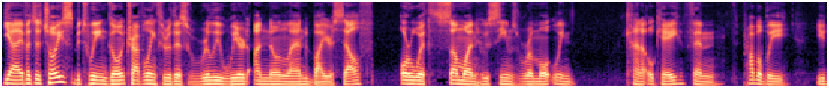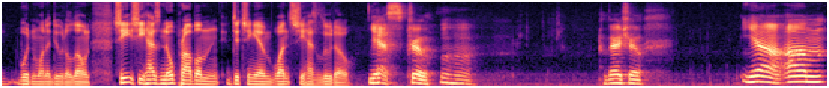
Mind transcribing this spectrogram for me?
Yeah, if it's a choice between going traveling through this really weird unknown land by yourself or with someone who seems remotely kind of okay, then probably you wouldn't want to do it alone. She she has no problem ditching him once she has Ludo. Yes, true. Very true. Yeah. Um.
